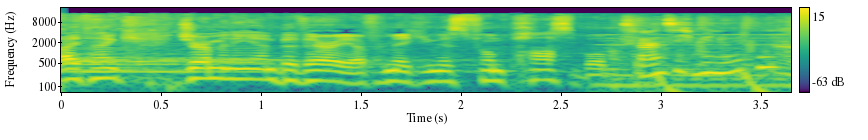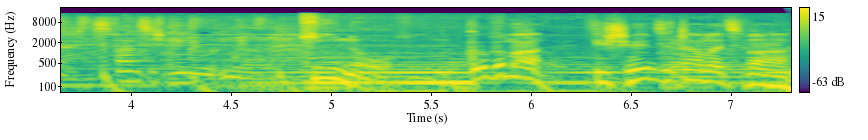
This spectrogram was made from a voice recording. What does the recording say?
I thank Germany and Bavaria for making this film possible. 20 Minuten? 20 Minuten? Kino. Guck mal, wie schön sie damals war,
